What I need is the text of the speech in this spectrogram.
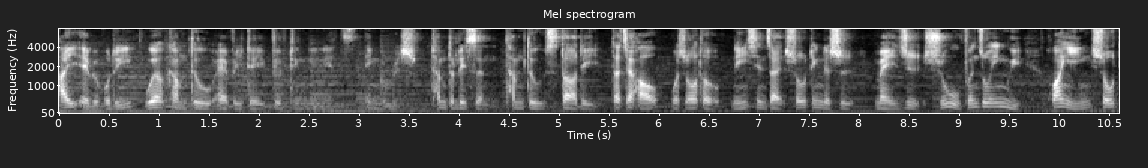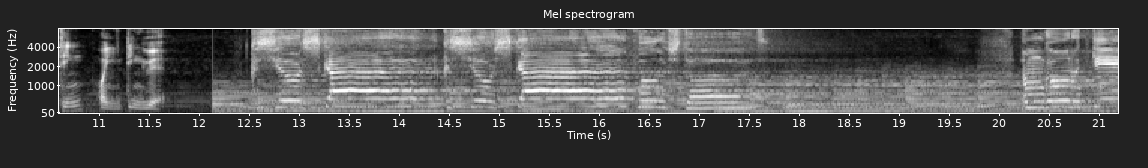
Hi everybody, welcome to Everyday 15 Minutes English. Time to listen, time to study. 大家好，我是 Otto。您现在收听的是每日十五分钟英语，欢迎收听，欢迎订阅。Cause you're a sky, cause you're a sky full of stars. I'm gonna give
